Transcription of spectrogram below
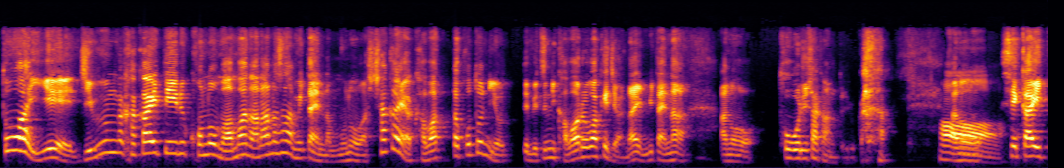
とはいえ自分が抱えているこのままならなさみたいなものは社会が変わったことによって別に変わるわけじゃないみたいなあの当事者感というか あの世界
